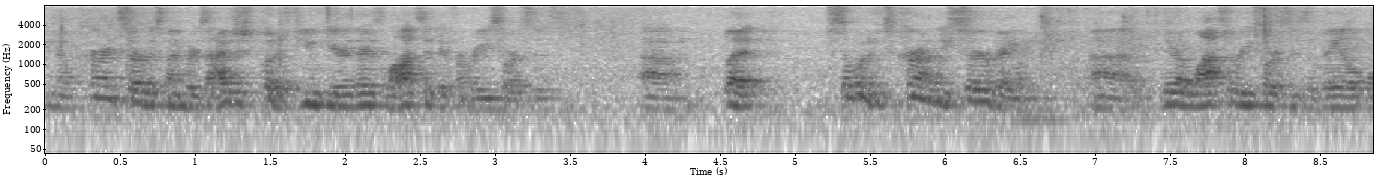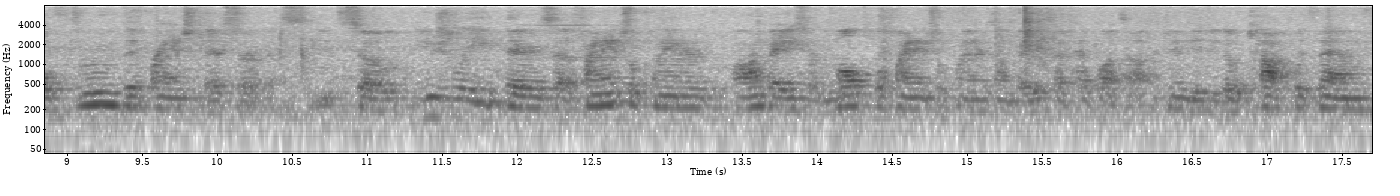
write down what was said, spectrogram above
you know, current service members, I've just put a few here, there's lots of different resources. Um, But someone who's currently serving, uh, there are lots of resources available through the branch of their service. So usually there's a financial planner on base or multiple financial planners on base. I've had lots of opportunity to go talk with them.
